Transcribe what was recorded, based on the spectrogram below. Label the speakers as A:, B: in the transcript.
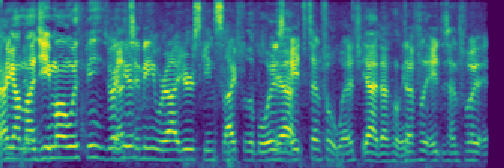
A: I
B: got my G-Mon with me. He's right
C: yeah,
B: here.
C: Timmy, we're out here skiing slack for the boys.
B: Yeah.
C: 8 to 10 foot wedge.
B: Yeah, definitely.
C: Definitely 8 to 10 foot.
